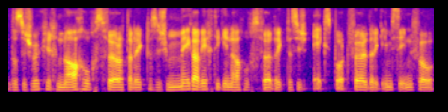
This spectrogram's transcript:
das ist wirklich Nachwuchsförderung, das ist mega wichtige Nachwuchsförderung, das ist Exportförderung im Sinne von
